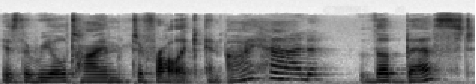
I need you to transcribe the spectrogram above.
is the real time to frolic. And I had the best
